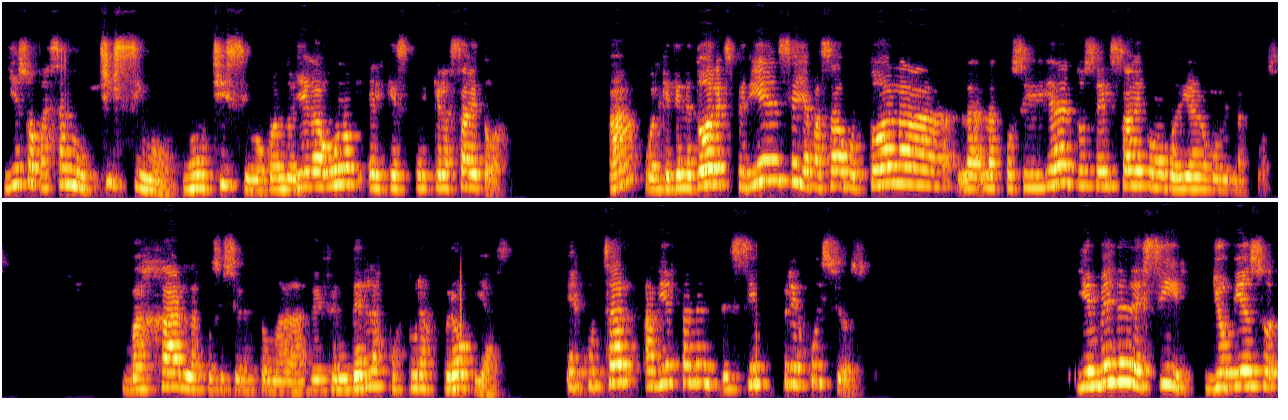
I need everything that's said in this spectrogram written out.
y eso pasa muchísimo, muchísimo, cuando llega uno el que, el que la sabe toda. ¿Ah? O el que tiene toda la experiencia y ha pasado por todas las posibilidades, entonces él sabe cómo podrían ocurrir las cosas. Bajar las posiciones tomadas, defender las posturas propias, escuchar abiertamente, sin prejuicios. Y en vez de decir, yo pienso,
